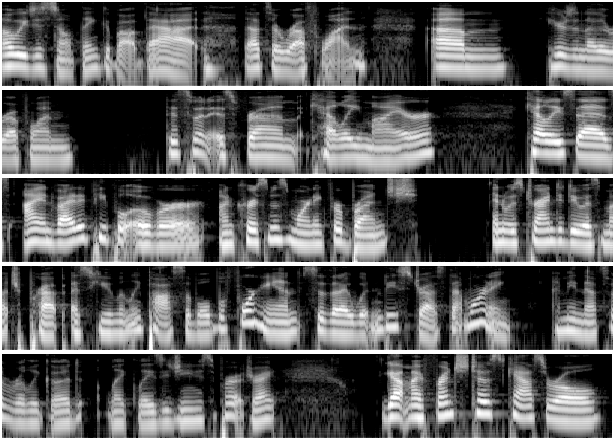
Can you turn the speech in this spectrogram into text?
Oh, we just don't think about that. That's a rough one. Um, here's another rough one. This one is from Kelly Meyer. Kelly says, I invited people over on Christmas morning for brunch and was trying to do as much prep as humanly possible beforehand so that I wouldn't be stressed that morning. I mean, that's a really good, like, lazy genius approach, right? Got my French toast casserole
